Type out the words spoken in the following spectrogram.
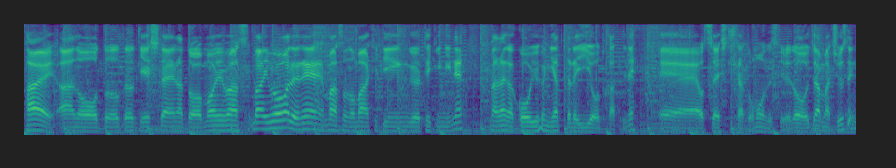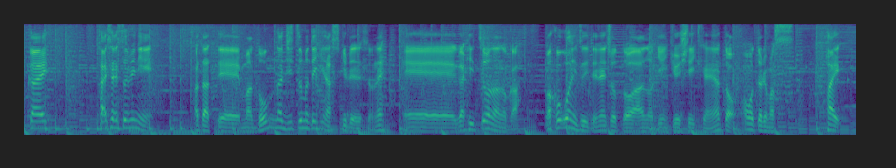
はいあのお届けしたいなと思います。まあ今までねまあそのマーケティング的にねまあなんかこういう風にやったらいいよとかってね、えー、お伝えしてきたと思うんですけれどじゃあまあ抽選会開催するにあたって、まあ、どんな実務的なスキルですよね、えー、が必要なのか、まあ、ここについてねちょっとあの言及していきたいなと思っております。はい。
